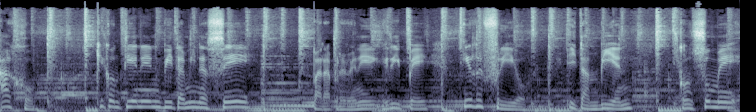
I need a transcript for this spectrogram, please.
ajo, que contienen vitamina C para prevenir gripe y resfrío. Y también consume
